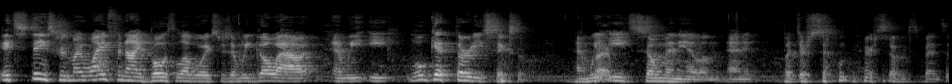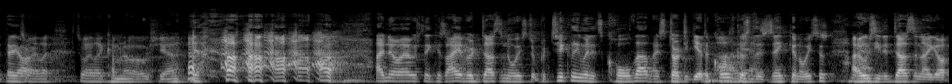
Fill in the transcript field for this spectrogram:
it stinks because my wife and I both love oysters, and we go out and we eat. We'll get thirty six of them, and we Right. eat so many of them, and it. But they're so they're so expensive. They that's are. Why I like, that's why I like coming to Oceana. I know. I always think because I have a dozen oyster, particularly when it's cold out and I start to get a cold Oh, because yeah. of the zinc in oysters. I always eat a dozen. I go,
